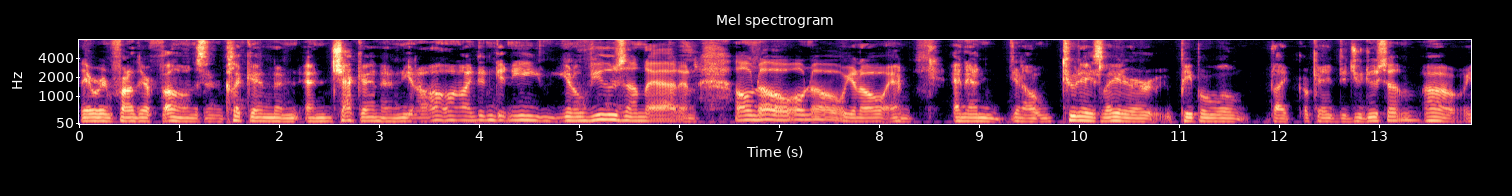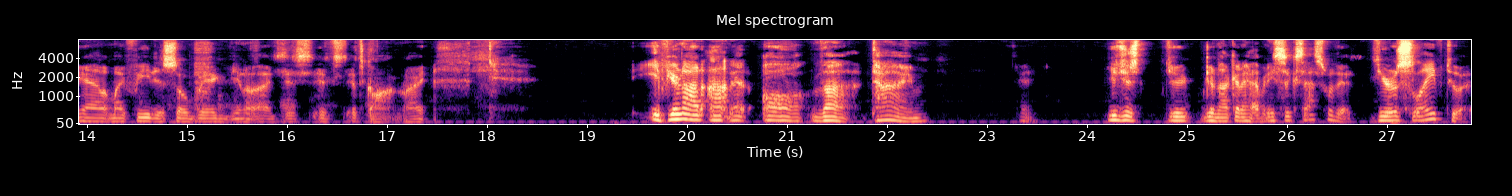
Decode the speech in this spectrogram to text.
they were in front of their phones and clicking and and checking, and you know, oh, I didn't get any you know views on that, and oh no, oh no, you know, and and then you know, two days later, people will like, okay, did you do something? Oh, yeah, my feet is so big, you know, it's just, it's, it's gone, right? If you're not on it all the time, you just, you're, you're not going to have any success with it. You're a slave to it.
